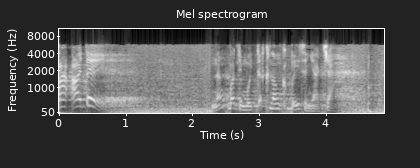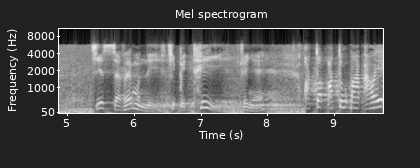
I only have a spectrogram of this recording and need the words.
បាបឲ្យទេហ្នឹងបុណ្យជាមួយទឹកក្នុងកពីសញ្ញាចាស់ជា ceremony ជាពិធីឃើញទេអត់តត់អត់ទោះបាបឲ្យទេ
